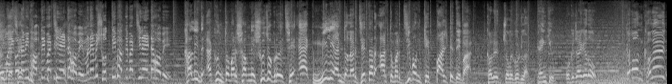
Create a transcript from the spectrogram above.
ও মাই গড আমি ভাবতে পারছি না এটা হবে। মানে আমি সত্যি ভাবতে পারছি না এটা হবে। খালিদ এখন তোমার সামনে সুযোগ রয়েছে এক মিলিয়ন ডলার জেতার আর তোমার জীবনকে পাল্টে দেবার। খালিদ চলো good luck thank you okay জায়গা দাও। কেমন খালিদ!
